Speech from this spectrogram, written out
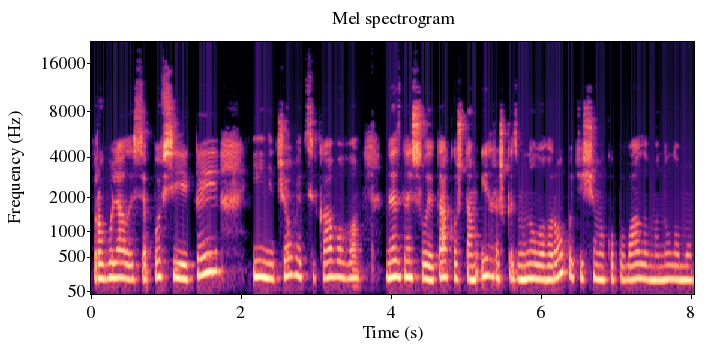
прогулялися по всій Ікеї і нічого цікавого не знайшли. Також там іграшки з минулого року, ті, що ми купували в минулому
